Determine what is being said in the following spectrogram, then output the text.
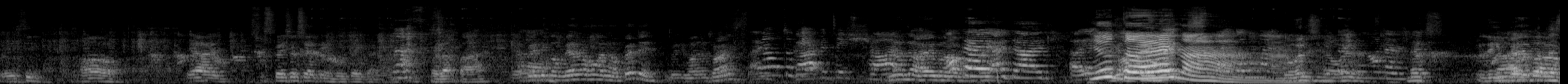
Racing. Oh. Yeah, special setting. Butay ka. Wala pa. Yeah, pwede ko. Meron akong ano. Pwede. You wanna try? No, it's okay if it takes shot. No, no. I have a... Okay, I died. Oh. You muna. ah. Noel, si Noel. Next. Label. I have a-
